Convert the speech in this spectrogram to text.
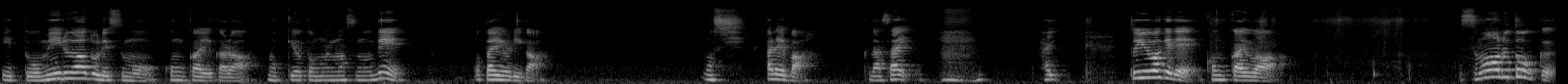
えっ、と、メールアドレスも今回から載っけようと思いますので、お便りが、もしあれば、ください。はい。というわけで、今回は、スモールトーク、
